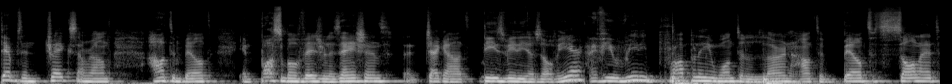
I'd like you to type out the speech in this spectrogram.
tips and tricks around how to build impossible visualizations, then check out these videos over here. If you really properly want to learn how to build solid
